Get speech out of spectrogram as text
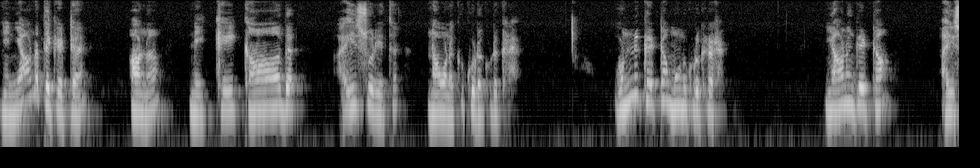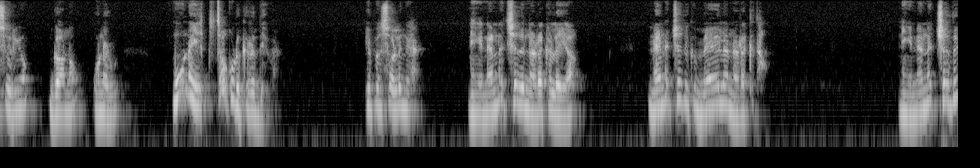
நீ ஞானத்தை கேட்ட ஆனால் நீ கேட்காத ஐஸ்வர்யத்தை நான் உனக்கு கூட கொடுக்குறேன். ஒன்று கேட்டால் மூணு கொடுக்குறாரு ஞானம் கேட்டால் ஐஸ்வர்யம் கனம் உணர்வு. மூணு எக்ஸ்ட்ரா கொடுக்குற தேவன். இப்போ சொல்லுங்கள் நீங்கள் நினச்சது நடக்கலையா? நினச்சதுக்கு மேலே நடக்குதான் நீங்கள் நினச்சது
